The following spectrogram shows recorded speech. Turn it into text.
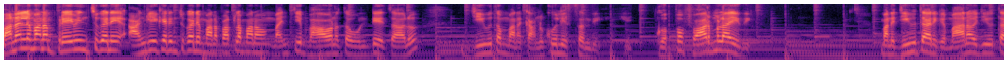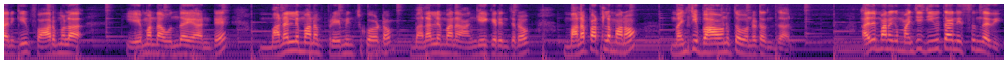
మనల్ని మనం ప్రేమించుకొని అంగీకరించుకొని మన పట్ల మనం మంచి భావనతో ఉంటే చాలు జీవితం మనకు అనుకూలిస్తుంది. గొప్ప ఫార్ములా ఇది. మన జీవితానికి మానవ జీవితానికి ఫార్ములా ఏమన్నా ఉందా అంటే మనల్ని మనం ప్రేమించుకోవటం మనల్ని మనం అంగీకరించడం మన పట్ల మనం మంచి భావనతో ఉండటం చాలు. అది మనకు మంచి జీవితాన్ని ఇస్తుంది అది.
